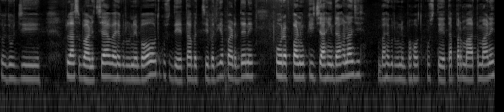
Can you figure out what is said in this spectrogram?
ਸੋ ਦੂਜੀ ਪਲੱਸ 1 ਚ ਹੈ। ਵਾਹਿਗੁਰੂ ਨੇ ਬਹੁਤ ਕੁਝ ਦੇਤਾ, ਬੱਚੇ ਵਧੀਆ ਪੜ੍ਹਦੇ ਨੇ। ਹੋਰ ਆਪਾਂ ਨੂੰ ਕੀ ਚਾਹੀਦਾ, ਹਨਾ ਜੀ? ਵਾਹਿਗੁਰੂ ਨੇ ਬਹੁਤ ਕੁਝ ਦੇਤਾ, ਪਰਮਾਤਮਾ ਨੇ।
